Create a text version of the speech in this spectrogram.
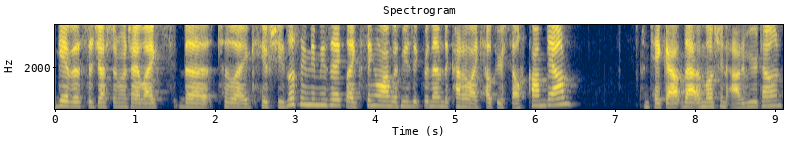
gave a suggestion which i liked the to like if she's listening to music like sing along with music for them to kind of like help yourself calm down and take out that emotion out of your tone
